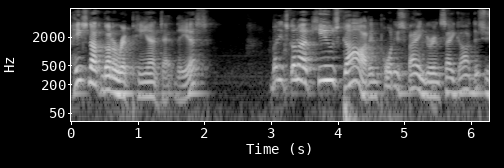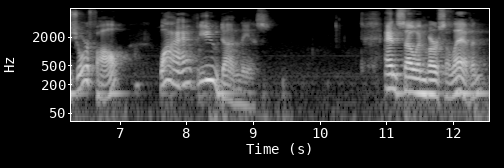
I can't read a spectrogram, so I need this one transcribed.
He's not going to repent at this, but he's going to accuse God and point his finger and say, God, this is your fault. Why have you done this? And so in verse 11,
